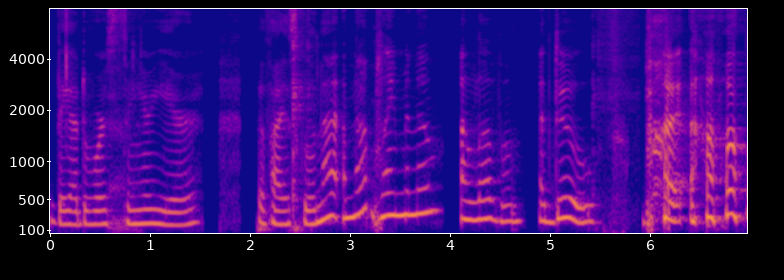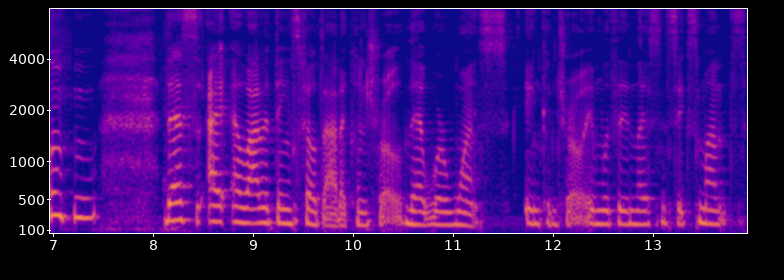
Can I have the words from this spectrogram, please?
They got divorced yeah. senior year of high school. Not I'm not blaming them. I love them. I do. But um, that's I, a lot of things felt out of control that were once in control, and within less than six months,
